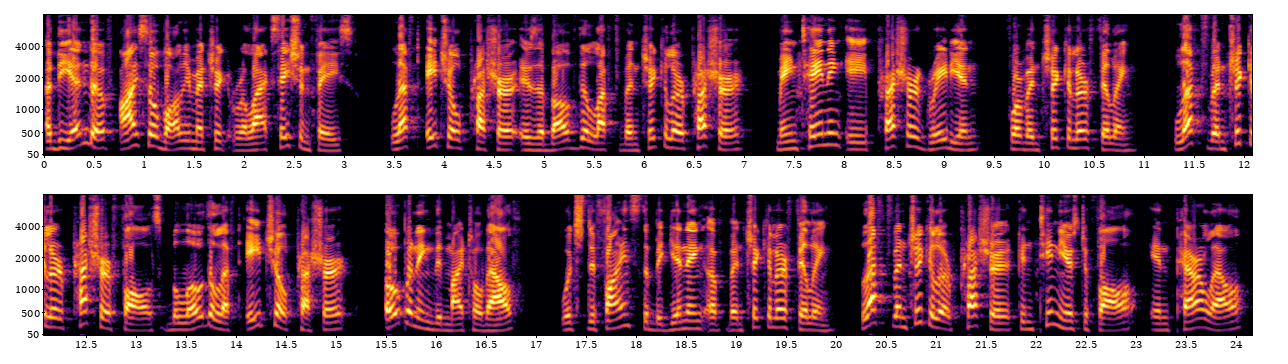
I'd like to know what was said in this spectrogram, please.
At the end of isovolumetric relaxation phase, left atrial pressure is above the left ventricular pressure, maintaining a pressure gradient for ventricular filling. Left ventricular pressure falls below the left atrial pressure, opening the mitral valve, which defines the beginning of ventricular filling. Left ventricular pressure continues to fall in parallel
